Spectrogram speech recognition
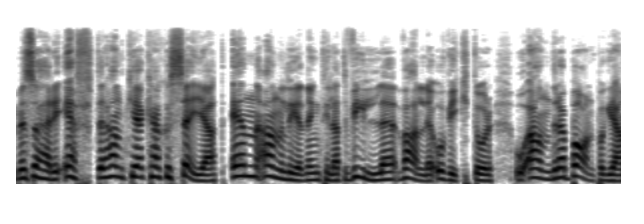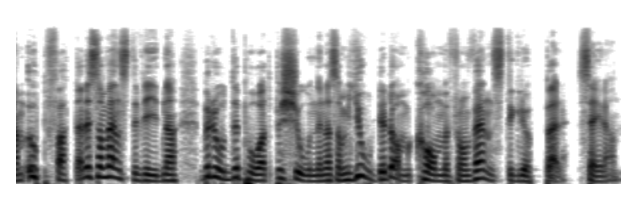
Men så här i efterhand kan jag kanske säga att en anledning till att Ville, Valle och Viktor och andra barnprogram uppfattades som vänstervridna berodde på att personerna som gjorde dem kom från vänstergrupper, säger han.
